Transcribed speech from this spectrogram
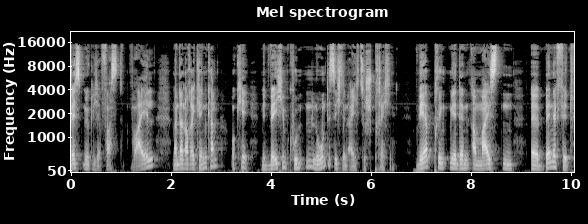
bestmöglich erfasst, weil man dann auch erkennen kann, okay, mit welchem Kunden lohnt es sich denn eigentlich zu sprechen? Wer bringt mir denn am meisten äh, Benefit?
